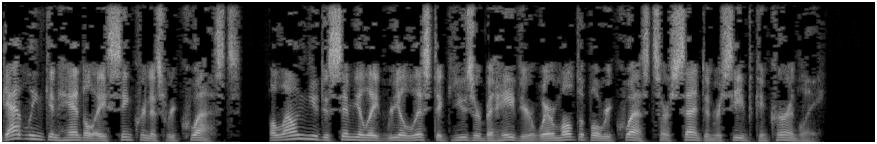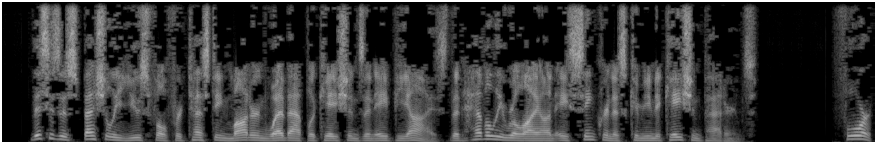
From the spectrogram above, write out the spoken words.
Gatling can handle asynchronous requests, allowing you to simulate realistic user behavior where multiple requests are sent and received concurrently. This is especially useful for testing modern web applications and APIs that heavily rely on asynchronous communication patterns. 4.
